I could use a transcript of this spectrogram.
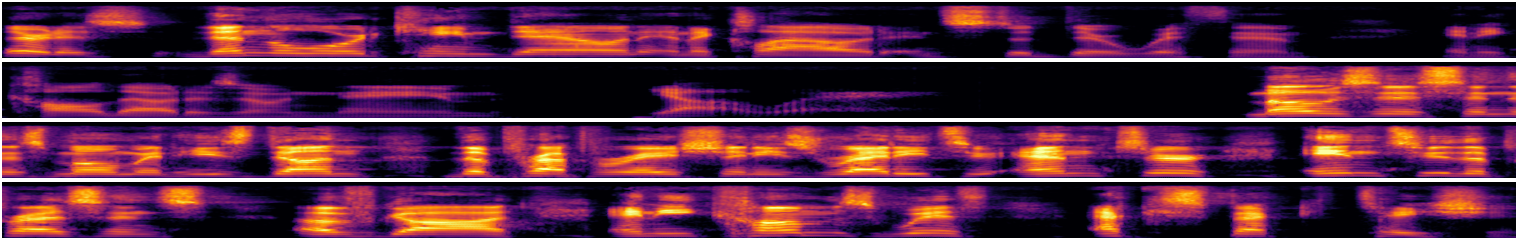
There it is. Then the Lord came down in a cloud and stood there with him, and he called out his own name, Yahweh. Moses, in this moment, he's done the preparation. He's ready to enter into the presence of God, and he comes with expectation.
